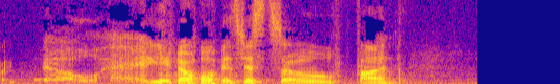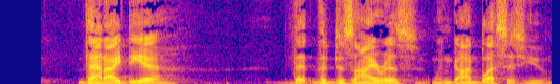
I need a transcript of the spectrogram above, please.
Like, no. You know, it's just so fun. That idea that the desire is when God blesses you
